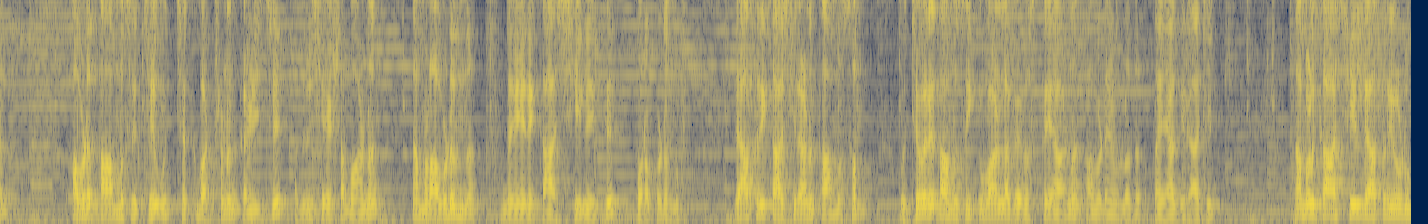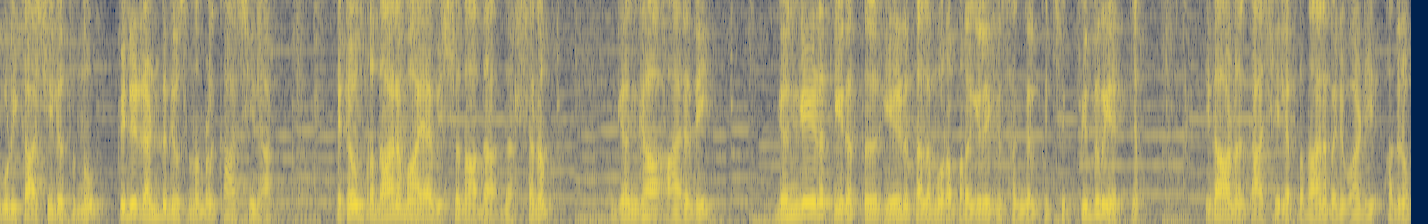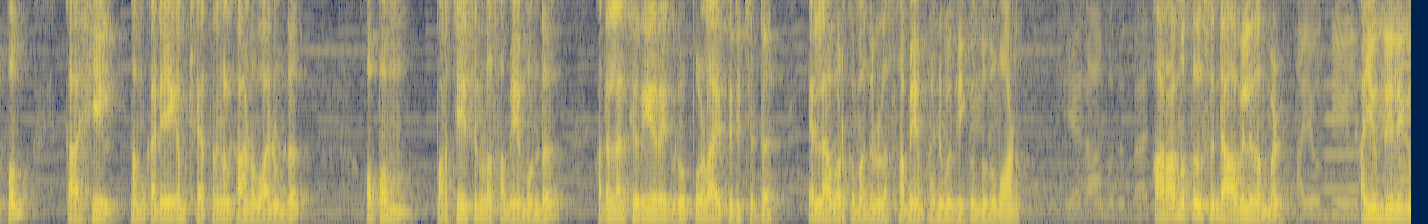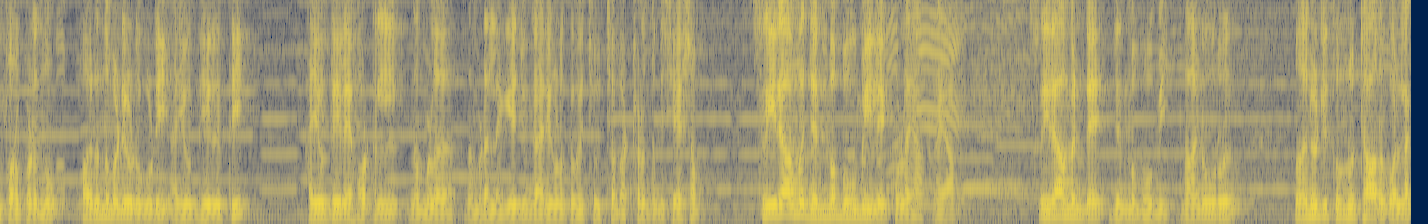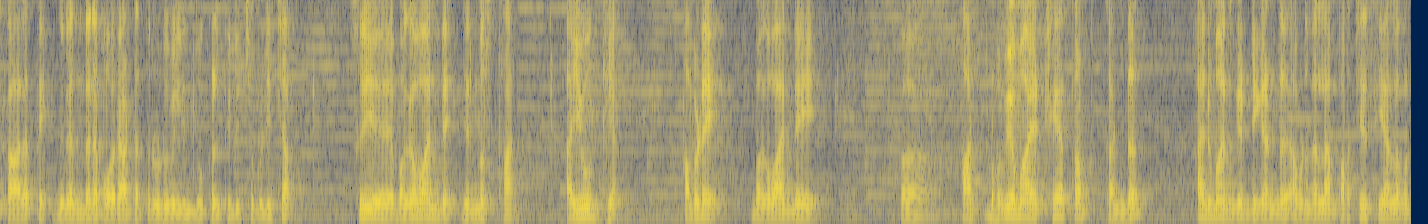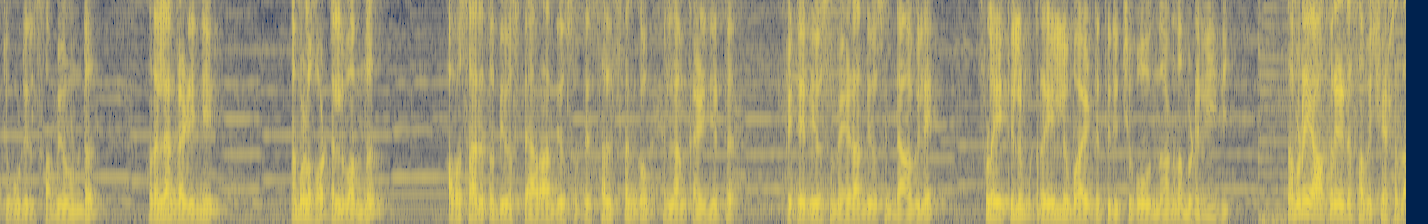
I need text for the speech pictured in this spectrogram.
അവിടെ താമസിച്ച് ഉച്ചയ്ക്ക് ഭക്ഷണം കഴിച്ച് അതിനുശേഷമാണ് നമ്മൾ അവിടുന്ന് നേരെ കാശിയിലേക്ക് പുറപ്പെടുന്നു. രാത്രി കാശിയിലാണ് താമസം. ഉച്ചവരെ താമസിക്കുവാനുള്ള വ്യവസ്ഥയാണ് അവിടെയുള്ളത് പ്രയാഗ്രാജിൽ. നമ്മൾ കാശിയിൽ രാത്രിയോടുകൂടി കാശിയിലെത്തുന്നു. പിന്നീട് രണ്ട് ദിവസം നമ്മൾ കാശിയിലാണ്. ഏറ്റവും പ്രധാനമായ വിശ്വനാഥ ദർശനം ഗംഗാ ആരതി ഗംഗയുടെ തീരത്ത് ഏഴ് തലമുറ പിറകിലേക്ക് സങ്കല്പിച്ച് പിതൃയജ്ഞം. ഇതാണ് കാശിയിലെ പ്രധാന പരിപാടി. അതിനൊപ്പം കാശിയിൽ നമുക്ക് അനേകം ക്ഷേത്രങ്ങൾ കാണുവാനുണ്ട്. ഒപ്പം പർച്ചേസിനുള്ള സമയമുണ്ട്. അതെല്ലാം ചെറിയ ചെറിയ ഗ്രൂപ്പുകളായി തിരിച്ചിട്ട് എല്ലാവർക്കും അതിനുള്ള സമയം അനുവദിക്കുന്നതുമാണ്. ആറാമത്തെ ദിവസം രാവിലെ നമ്മൾ അയോധ്യയിലേക്ക് പുറപ്പെടുന്നു. പതിനൊന്ന് മണിയോടുകൂടി അയോധ്യയിലെത്തി. അയോധ്യയിലെ ഹോട്ടലിൽ നമ്മൾ നമ്മുടെ ലഗേജും കാര്യങ്ങളൊക്കെ വെച്ച് ഉച്ച ഭക്ഷണത്തിന് ശേഷം ശ്രീരാമ ജന്മഭൂമിയിലേക്കുള്ള യാത്രയാണ്. ശ്രീരാമന്റെ ജന്മഭൂമി നാനൂറ് നാനൂറ്റി തൊണ്ണൂറ്റാറ് കൊല്ലക്കാലത്തെ നിരന്തര പോരാട്ടത്തിനൊടുവിൽ ഹിന്ദുക്കൾ തിരിച്ചുപിടിച്ച ശ്രീ ഭഗവാന്റെ ജന്മസ്ഥാൻ അയോധ്യ. അവിടെ ഭഗവാന്റെ ഭവ്യമായ ക്ഷേത്രം കണ്ട് ഹനുമാൻ ഗഡ്ഡി കണ്ട് അവിടെ നിന്നെല്ലാം പർച്ചേസ് ചെയ്യാനുള്ള കുറച്ച് കൂടുതൽ സമയമുണ്ട്. അതെല്ലാം കഴിഞ്ഞ് നമ്മൾ ഹോട്ടൽ വന്ന് അവസാനത്തെ ദിവസത്തെ ആറാം ദിവസത്തെ സത്സംഗം എല്ലാം കഴിഞ്ഞിട്ട് പിറ്റേ ദിവസം ഏഴാം ദിവസം രാവിലെ ഫ്ലൈറ്റിലും ട്രെയിനിലുമായിട്ട് തിരിച്ചു പോകുന്നതാണ് നമ്മുടെ രീതി. നമ്മുടെ യാത്രയുടെ സവിശേഷത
